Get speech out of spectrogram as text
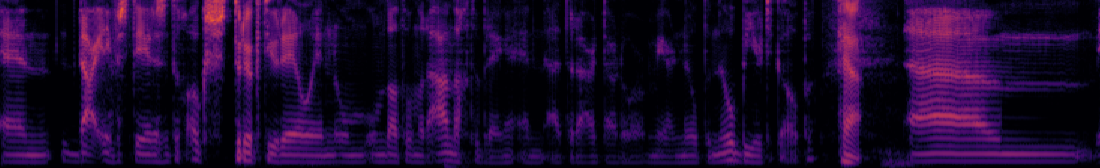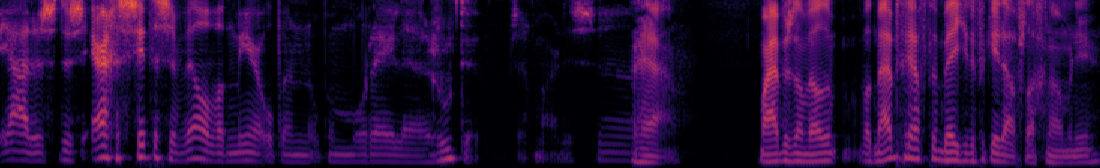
En daar investeren ze toch ook structureel in om, om dat onder de aandacht te brengen. En uiteraard daardoor meer 0.0 bier te kopen. Ja. Ehm, ja, dus, dus ergens zitten ze wel wat meer op een, op een morele route, zeg maar. Dus, eh, Ja. Maar hebben ze dan wel, wat mij betreft, een beetje de verkeerde afslag genomen nu?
